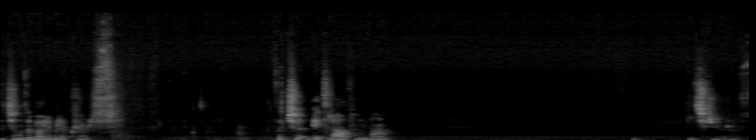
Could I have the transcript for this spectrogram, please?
Saçımızı böyle bırakıyoruz. Saçı etrafından geçiriyoruz.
